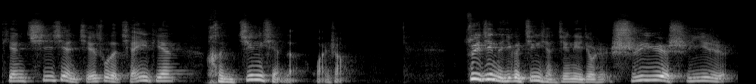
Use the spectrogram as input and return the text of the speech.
天期限结束的前一天很惊险的还上。最近的一个惊险经历就是十一月十一日，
